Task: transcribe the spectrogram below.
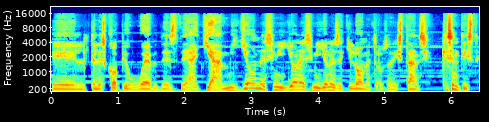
el telescopio Webb desde allá, millones y millones y millones de kilómetros de distancia. ¿Qué sentiste?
